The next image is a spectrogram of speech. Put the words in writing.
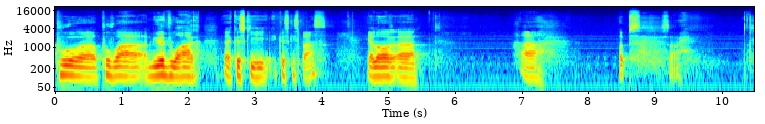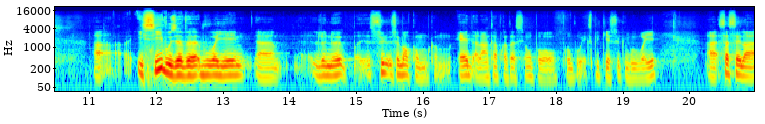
pour pouvoir mieux voir qui, que ce qui se passe. Et alors, oups, sorry. Euh, ici, vous, voyez euh, le nœud seulement comme, aide à l'interprétation pour, vous expliquer ce que vous voyez. Euh, ça, c'est la,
